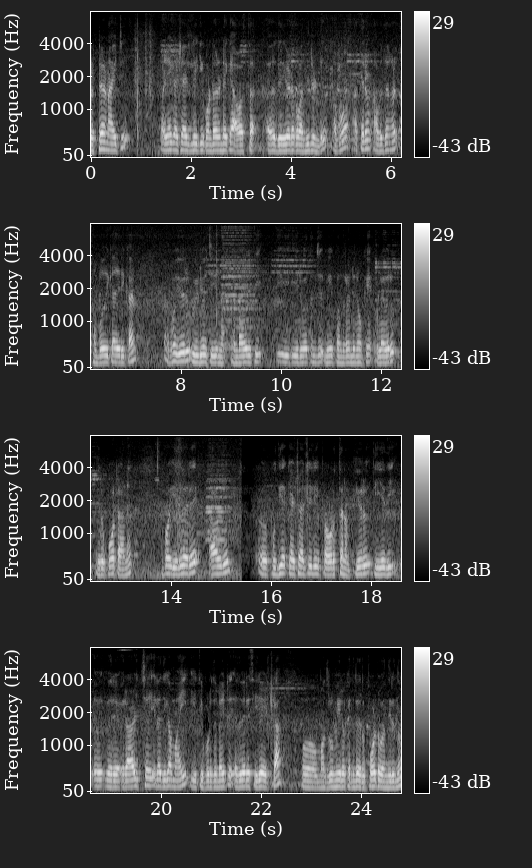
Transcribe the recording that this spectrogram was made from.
റിട്ടേൺ ആയിട്ട് പഴയ കഷായത്തിലേക്ക് കൊണ്ടുവരേണ്ടൊക്കെ അവസ്ഥ ഗതികേടൊക്കെ വന്നിട്ടുണ്ട്. അപ്പോൾ അത്തരം അബദ്ധങ്ങൾ സംഭവിക്കാതിരിക്കാൻ അപ്പോൾ ഈ ഒരു വീഡിയോ ചെയ്യുന്ന രണ്ടായിരത്തി ഈ ഇരുപത്തഞ്ച് മെയ് പന്ത്രണ്ടിനൊക്കെ ഉള്ള ഒരു റിപ്പോർട്ടാണ്. അപ്പോൾ ഇതുവരെ ആ ഒരു പുതിയ കാഷ്വാലിറ്റിയിലെ ഈ പ്രവർത്തനം ഈ ഒരു തീയതി വരെ ഒരാഴ്ചയിലധികമായി ഈ തീപിടുത്തുണ്ടായിട്ട് അതുവരെ ശരിയായിട്ടില്ല. അപ്പോൾ മധുരൂമിയിലൊക്കെ അതിന്റെ റിപ്പോർട്ട് വന്നിരുന്നു.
